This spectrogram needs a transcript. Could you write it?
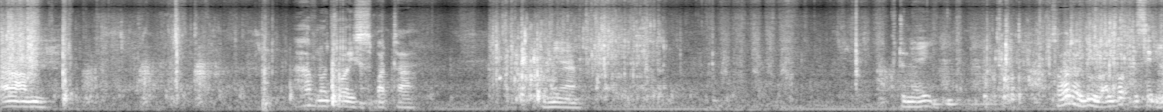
Um I have no choice but uh, kutumia kutumia hii. So what I'll do I'll go to the city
